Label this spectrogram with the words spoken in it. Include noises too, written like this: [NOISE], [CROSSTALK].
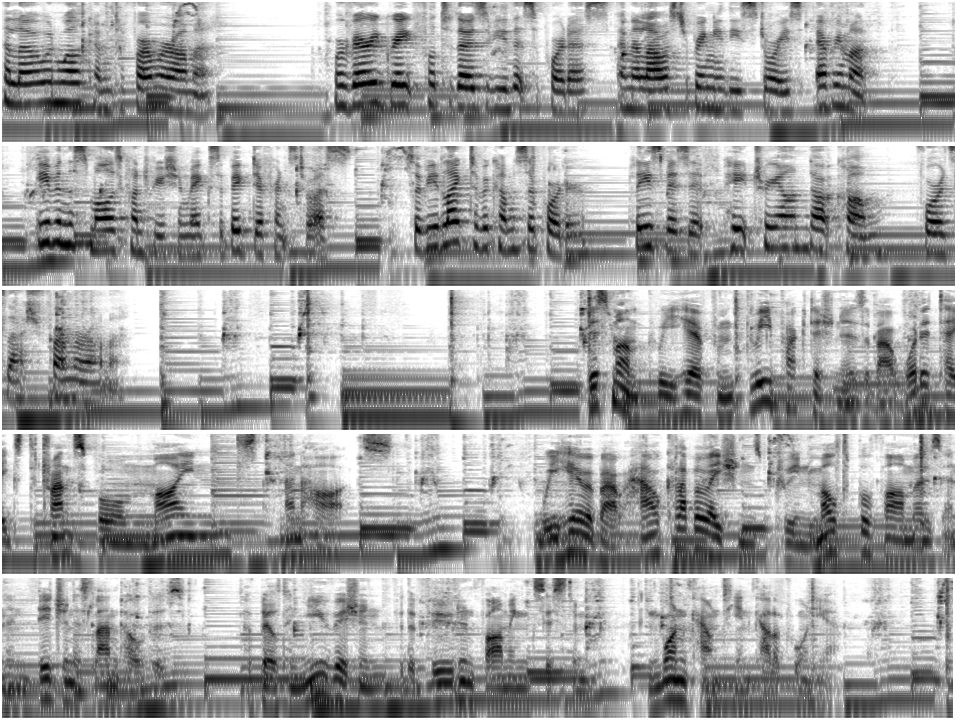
Hello and welcome to Farmerama. We're very grateful to those of you that support us and allow us to bring you these stories every month. Even the smallest contribution makes a big difference to us. So if you'd like to become a supporter, please visit patreon.com forward slash farmerama. This month, we hear from three practitioners about what it takes to transform minds and hearts. We hear about how collaborations between multiple farmers and indigenous landholders have built a new vision for the food and farming system in one county in California.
